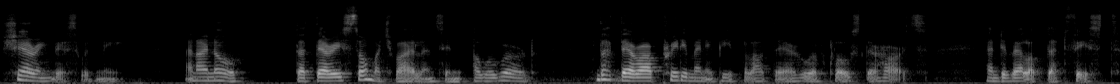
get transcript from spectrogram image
sharing this with me. And I know that there is so much violence in our world that there are pretty many people out there who have closed their hearts and developed that fist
